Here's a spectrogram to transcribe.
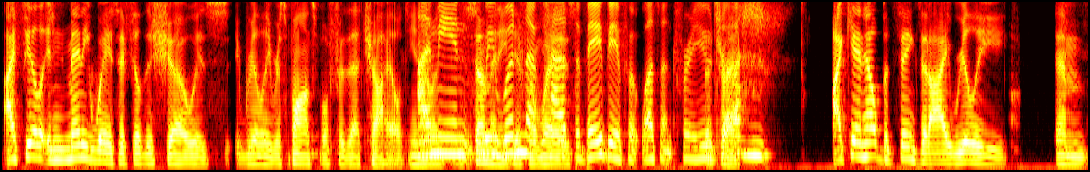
I feel in many ways I feel this show is really responsible for that child, you know. I mean, so we many wouldn't have different had the baby if it wasn't for you, That's right. I can't help but think that I really am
